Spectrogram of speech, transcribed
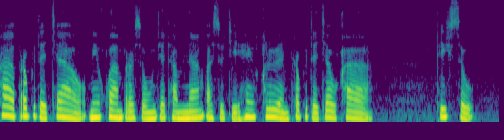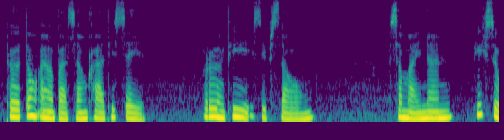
ข้าพระพุทธเจ้ามีความประสงค์จะทำน้ำอสุจิให้เคลื่อนพระพุทธเจ้าข้าภิกษุ เธอต้องอาบัตสังฆาทิเศษเรื่องที่สิบสองสมัยนั้น ภิกษุ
